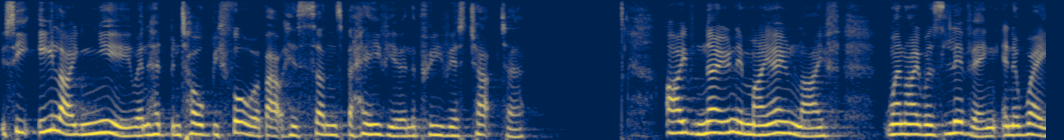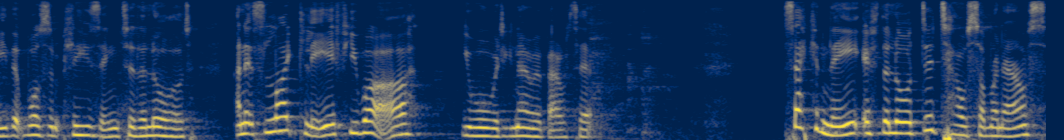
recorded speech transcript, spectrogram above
You see, Eli knew and had been told before about his son's behavior in the previous chapter. I've known in my own life when I was living in a way that wasn't pleasing to the Lord. And it's likely, if you are, you already know about it. Secondly, if the Lord did tell someone else,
